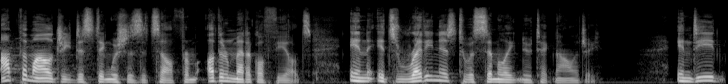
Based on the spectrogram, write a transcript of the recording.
Ophthalmology distinguishes itself from other medical fields in its readiness to assimilate new technology. Indeed,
